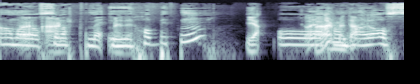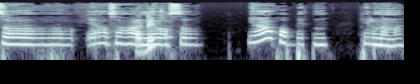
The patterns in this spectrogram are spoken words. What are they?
Han har jo også Er- vært med i det? Hobbiten. Ja. Og Ja, han har jo også Ja, så har han jo også Ja, Hobbiten-filmene.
